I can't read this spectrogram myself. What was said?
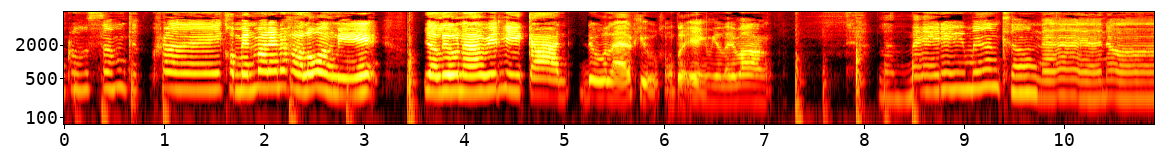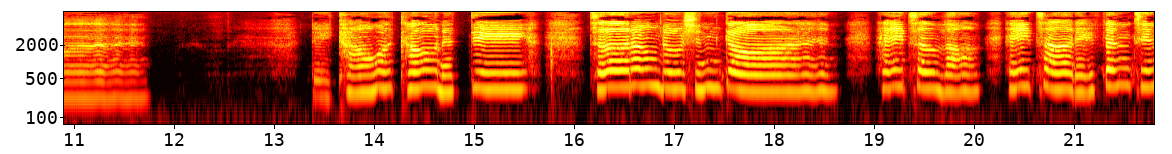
องกรู้ซ้ำกับใคร คอมเมนต์มาได้นะคะ ระหว่างนี้ อย่าลืมนะวิธีการดูแลผิวของตัวเองมีอะไรบ้าง และไม่ได้เหมือนเขาแน่นอนได้ข่าวว่าเขาน่ะดี เธอต้องดูฉันก่อน ให้เธอลองให้เธอได้เป็นที่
